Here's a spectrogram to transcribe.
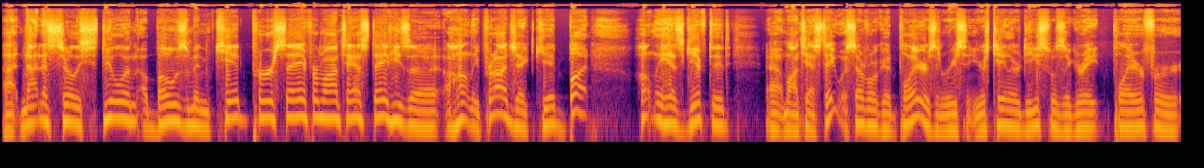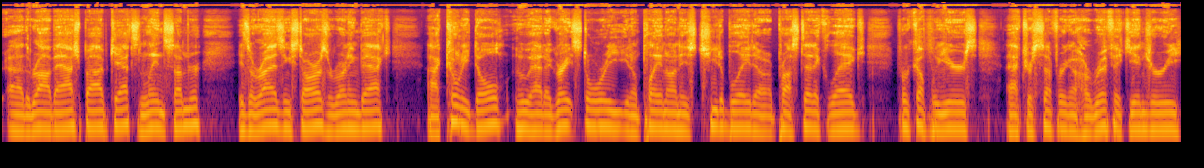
uh, not necessarily stealing a Bozeman kid per se for Montana State. He's a, a Huntley Project kid, but Huntley has gifted uh, Montana State with several good players in recent years. Taylor Deese was a great player for uh, the Rob Ash Bobcats, and Lane Sumner is a rising star as a running back. Uh, Coney Dole, who had a great story, you know, playing on his cheetah blade, a prosthetic leg for a couple years after suffering a horrific injury.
